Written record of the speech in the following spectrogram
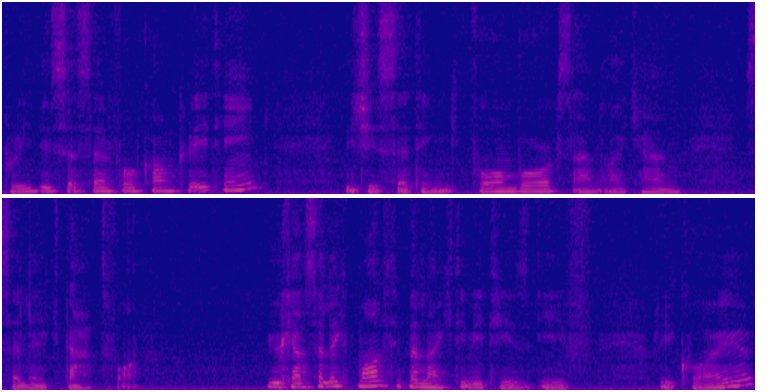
predecessor for concreting which is setting formworks and I can select that one. You can select multiple activities if required.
